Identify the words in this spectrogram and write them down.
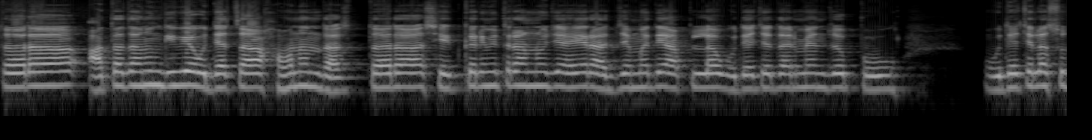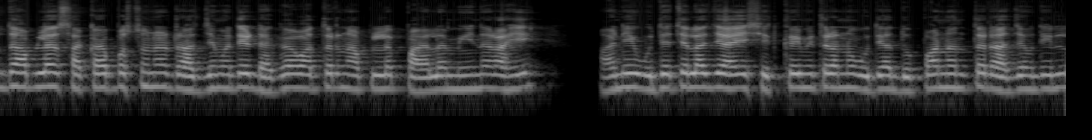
तर आता जाणून घेऊया उद्याचा हवामान अंदाज. तर शेतकरी मित्रांनो जे आहे राज्यामध्ये आपला उद्याच्या दरम्यान जो पो उद्याच्याला सुद्धा आपल्याला सकाळपासून राज्यामध्ये ढगाळ वातावरण आपल्याला पाहायला मिळणार आहे. आणि उद्याच्याला जे आहे शेतकरी मित्रांनो उद्या दुपारनंतर राज्यामधील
